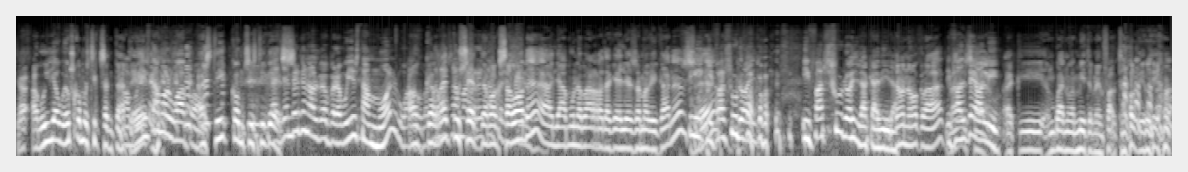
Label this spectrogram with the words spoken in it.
A- Avui ja ho veus com estic sentat, Avui eh? està molt guapo. Estic com si La estigués gent perquè no el veu, però avui està molt guapo. al carrer Tosset de Barcelona, preciosa. allà amb una barra d'aquelles americanes, Sí, eh? i fa soroll. I fa soroll la cadira. No, no, clar. Li clar, falta oli. Aquí, bueno, a mi també em falta oli. amb,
